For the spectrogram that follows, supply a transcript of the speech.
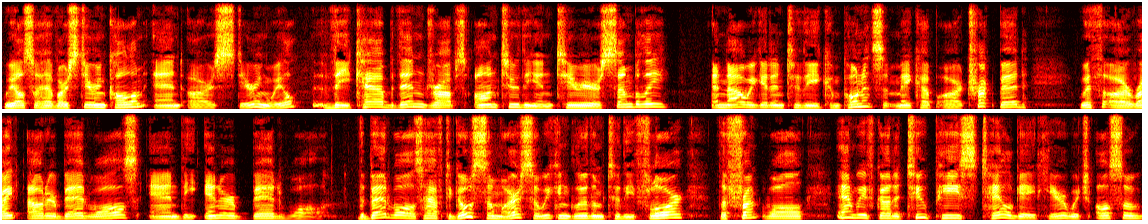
we also have our steering column and our steering wheel. The cab then drops onto the interior assembly. And now we get into the components that make up our truck bed with our right outer bed walls and the inner bed wall. The bed walls have to go somewhere so we can glue them to the floor, the front wall, and we've got a two-piece tailgate here which also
